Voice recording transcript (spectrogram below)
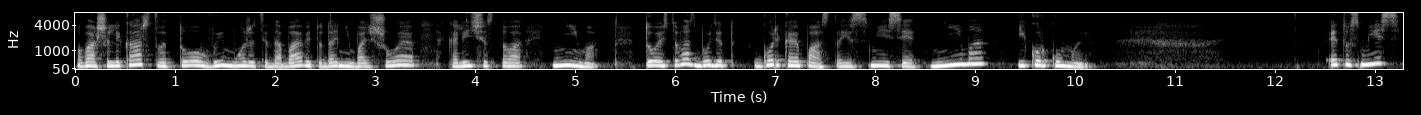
ваше лекарство, то вы можете добавить туда небольшое количество нима. То есть у вас будет горькая паста из смеси нима и куркумы. Эту смесь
